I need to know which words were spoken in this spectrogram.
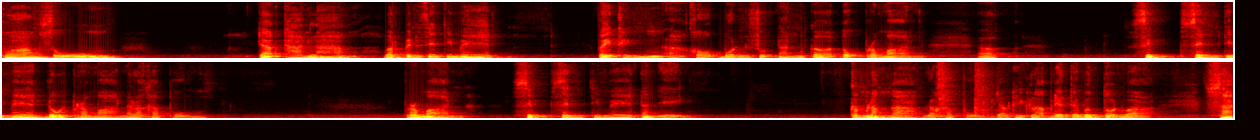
ความสูง จากฐานล่างวัดเป็นเซนติเมตร ไปถึงอขอบบนสุดนั้นก็ตกประมาณ 10 เซนติเมตรโดยประมาณนั่นแหละครับผม ประมาณ 10เซนติเมตรนั่นเองกำลังงามแล้วครับผมอย่างที่กราบเรียนแต่เบื้องต้นว่า ใส่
